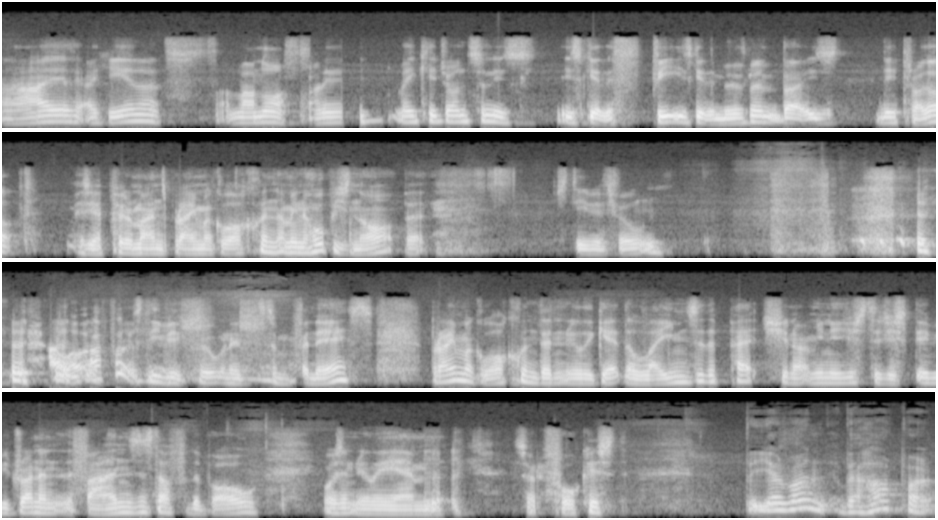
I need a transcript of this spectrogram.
I again, it's, I'm not a fan of Mikey Johnston. He's he's got the feet, he's got the movement, but he's no product. Is he a poor man's Brian McLaughlin? I mean, I hope he's not, but Stephen Fulton. I, love, I thought Stevie Fulton had some finesse. Brian McLaughlin didn't really get the lines of the pitch. You know what I mean? He used to just he would run into the fans and stuff with the ball. He wasn't really um, sort of focused. But you're one, but Harper.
